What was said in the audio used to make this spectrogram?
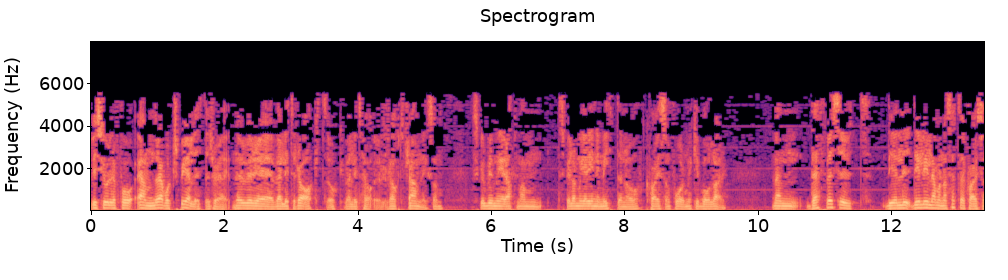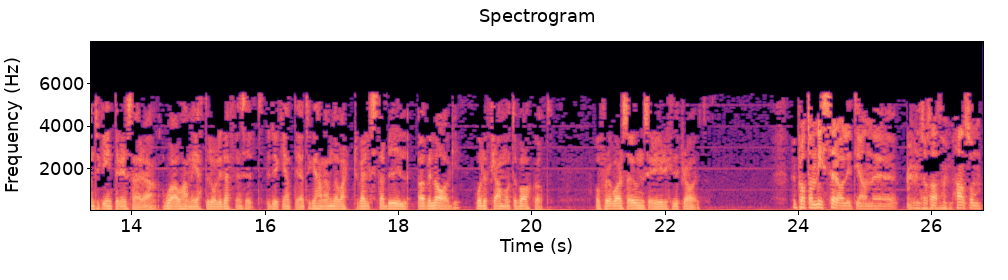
Vi skulle få ändra vårt spel lite tror jag. Nu är det väldigt rakt och väldigt rakt fram liksom. Det skulle bli mer att man spelar mer in i mitten och Quaison får mycket bollar. Men defensivt det, det lilla man har sett av Quaison tycker jag inte det är så här, uh, wow han är jättedålig defensivt. Det tycker jag inte. Jag tycker han ändå har varit väldigt stabil överlag. Både framåt och bakåt. Och för att vara så ung ser det ju riktigt bra ut. Vi pratar om Nisse då lite grann, eh, han som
